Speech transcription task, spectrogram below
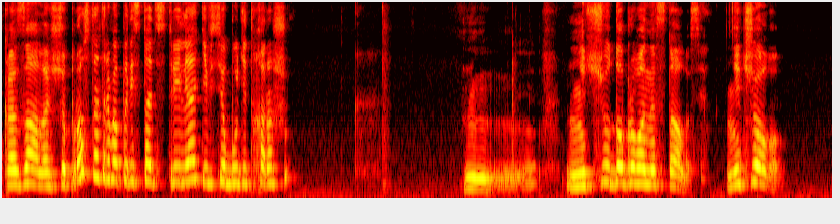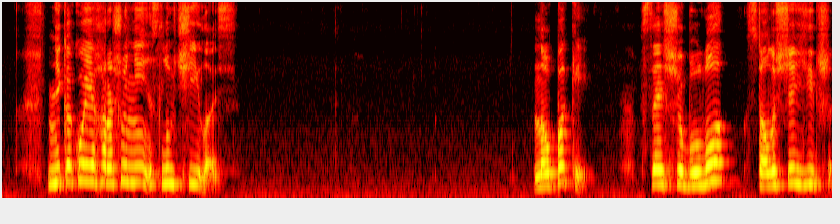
казала, що просто треба перестати стріляти і все буде хорошо. Нічого доброго не сталося. Нічого. Никакое хорошо не случилось. Навпаки, все, що було, стало ще гірше.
